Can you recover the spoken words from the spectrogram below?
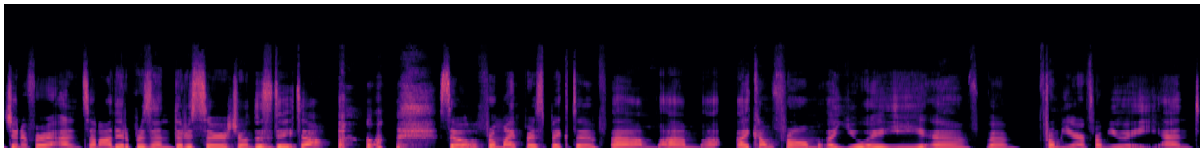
Jennifer and Sana they represent the research on this data. so, from my perspective, um, um, I come from a UAE, uh, um, from here, from UAE, and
